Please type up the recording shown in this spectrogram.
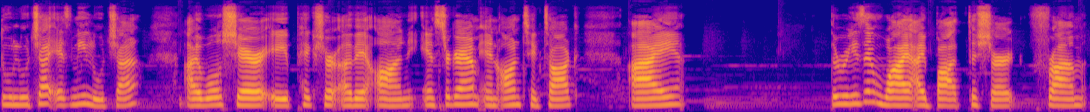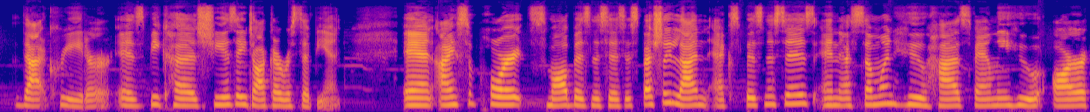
Tu Lucha es mi lucha. I will share a picture of it on Instagram and on TikTok. I the reason why I bought the shirt from that creator is because she is a DACA recipient and I support small businesses, especially Latinx businesses. And as someone who has family who are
